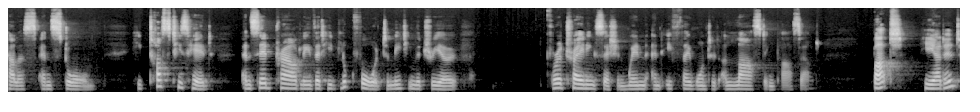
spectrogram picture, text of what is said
Palace, and Storm. He tossed his head and said proudly that he'd look forward to meeting the trio for a training session when and if they wanted a lasting passout. But, he added,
